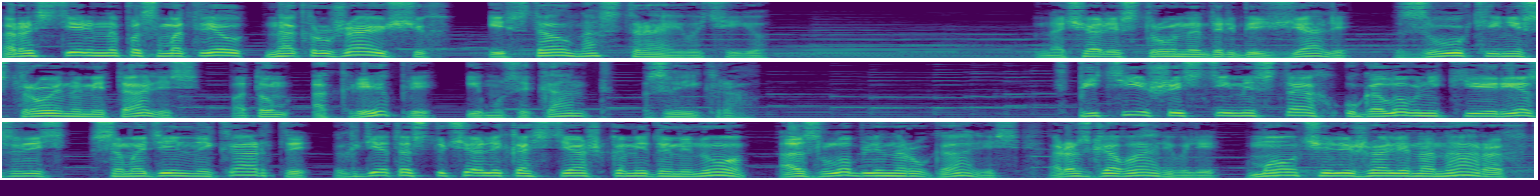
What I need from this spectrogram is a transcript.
растерянно посмотрел на окружающих и стал настраивать ее. Вначале струны дребезжали, звуки нестройно метались, потом окрепли, и музыкант заиграл. В пяти-шести местах уголовники резались самодельные карты, где-то стучали костяшками домино, озлобленно ругались, разговаривали, молча лежали на нарах,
